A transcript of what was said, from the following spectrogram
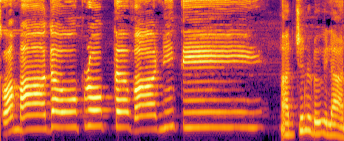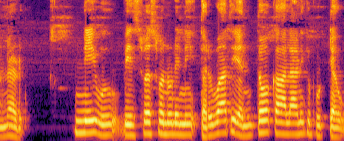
त्वमादौ प्रोक्तवानिति అర్జునుడు ఇలా అన్నాడు నీవు విశ్వస్వనుడిని తరువాత ఎంతో కాలానికి పుట్టావు.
